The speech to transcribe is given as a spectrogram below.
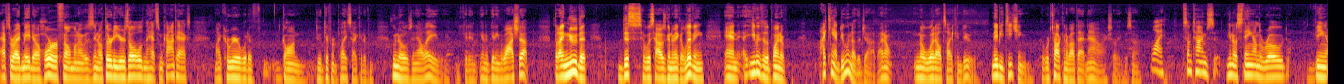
after I'd made a horror film when I was, you know, 30 years old and had some contacts, my career would have gone to a different place. I could have, who knows, in LA, you could end up getting washed up. But I knew that this was how I was going to make a living, and uh, even to the point of, I can't do another job. I don't know what else I can do. Maybe teaching, but we're talking about that now, actually. So uh, Why? sometimes, you know, staying on the road, being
